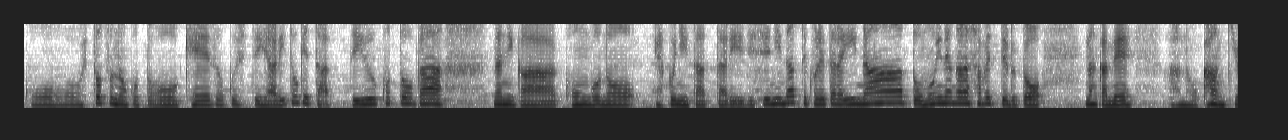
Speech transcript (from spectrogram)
こう一つのことを継続してやり遂げたっていうことが何か今後の役に立ったり自信になってくれたらいいなと思いながら喋ってるとなんかねあの感極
